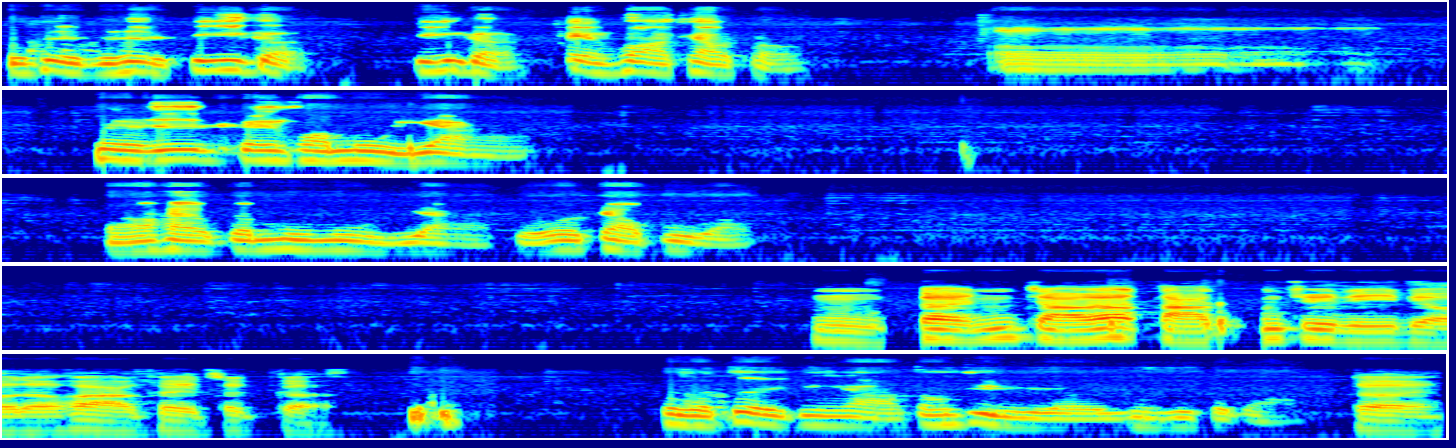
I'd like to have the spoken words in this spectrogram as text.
不是不是，第一个第一个变化跳投，哦，那个就是跟花木一样啊。然后还有跟木木一样啊，左右跳步啊。嗯，对你只要要打中距离流的话，可以这个。对这个这一定要中距离的一定是这个啊。对，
